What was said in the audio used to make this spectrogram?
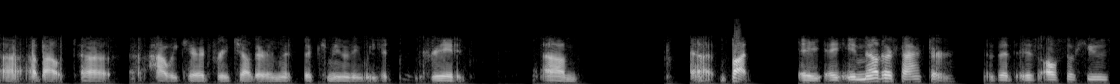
uh, about uh, how we cared for each other and the, the community we had created. Um, uh, but a, a, another factor that is also huge,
